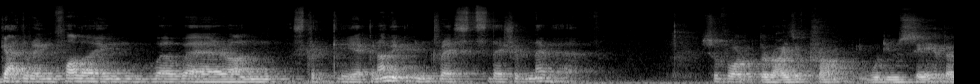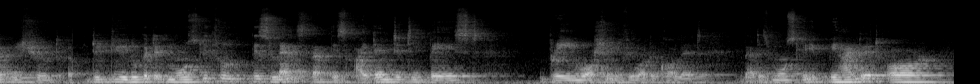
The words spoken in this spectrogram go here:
gathering following where, where on strictly economic interests they should never have. So for the rise of Trump, would you say that we should, do, do you look at it mostly through this lens, that this identity-based brainwashing, if you want to call it, that is mostly behind it, or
